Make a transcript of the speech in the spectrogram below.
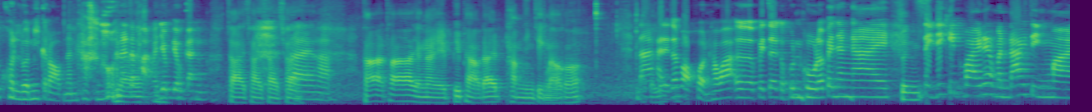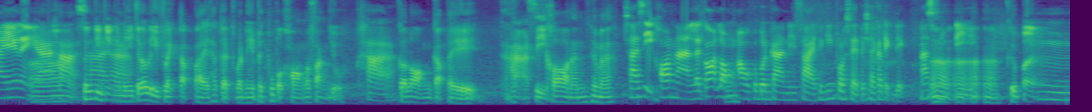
ทุกคนล้วนมีกรอบนั้นค่ะ เพราะว่าน่าจะผ่านมายุคเดียวกัน ใช่ใช่ใช่ใช่ใช่ค่ะ ถ้าถ้ายังไงพี่แพลวได้ทำจริง ๆ แล้วก็ได้ค่ะเดี๋ยวจะบอกผลค่ะว่าเออไปเจอกับคุณครูแล้วเป็นยังไงซึ่งสิ่งที่คิดไว้เนี่ยมันได้จริงไหมอะไรอย่างเงี้ยค่ะอ่าซึ่งจริง ๆ อันนี้จะก็รีเฟล็กกลับไป ถ้าเกิดวันนี้เป็นผู้ปกครองก็ฟังอยู่ค่ะ ก็ลองกลับไป หาสี่ข้อนั้นใช่ไหมใช้สี่ข้อนั้น แล้วก็ลองเอากระบวนการดีไซน์ thinking process ไปใช้กับเด็กๆ น่าสนุกดีอ่าอ่าอ่าคือเปิดอืม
